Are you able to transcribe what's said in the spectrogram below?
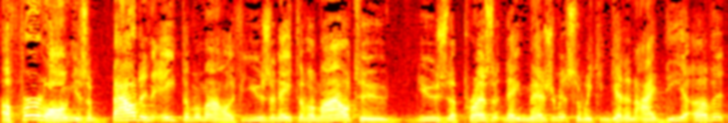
A furlong is about an eighth of a mile. If you use an eighth of a mile to use a present day measurement so we can get an idea of it,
